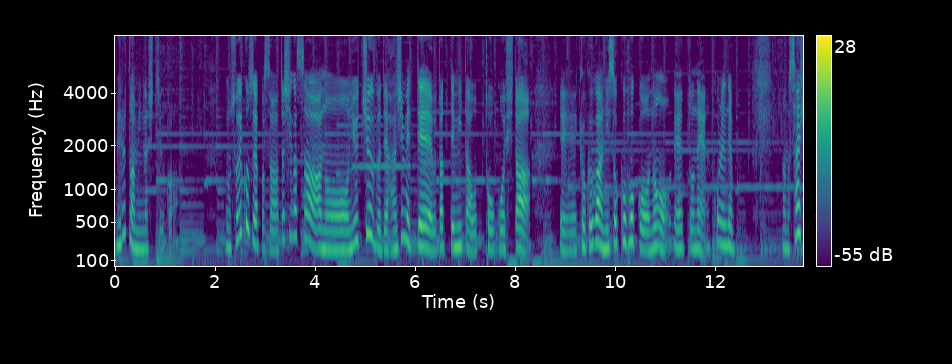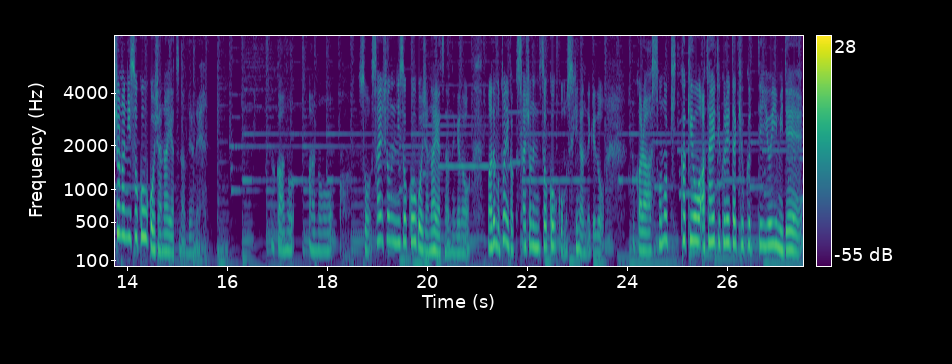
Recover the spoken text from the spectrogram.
メルトはみんな知ってるか？でもそれこそやっぱさ、私がさ、あのー、YouTube で初めて歌ってみたを投稿した、えー、曲が二足歩行の、えー、っとね、これね、あの、最初の二足歩行じゃないやつなんだよね。なんかあの、あの、そう、最初の二足歩行じゃないやつなんだけど、まあでもとにかく最初の二足歩行も好きなんだけど、だからそのきっかけを与えてくれた曲っていう意味で、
